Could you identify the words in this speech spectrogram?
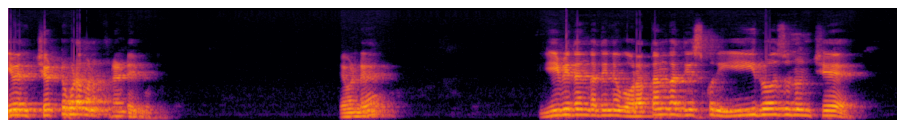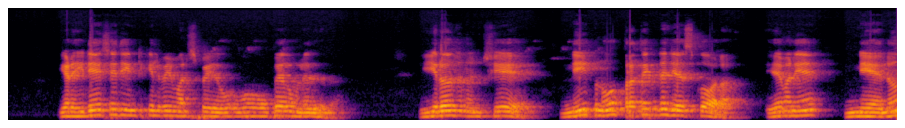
ఈవెన్ చెట్టు కూడా మనకు ఫ్రెండ్ అయిపోతుంది. ఏమంటే ఈ విధంగా దీన్ని ఒక వ్రతంగా తీసుకుని ఈ రోజు నుంచే ఇక్కడ ఇదేసేది ఇంటికి వెళ్ళిపోయి మర్చిపోయి ఉపయోగం లేదు కదా. ఈ రోజు నుంచే నీకు నువ్వు ప్రతిజ్ఞ చేసుకోవాలా? ఏమని? నేను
